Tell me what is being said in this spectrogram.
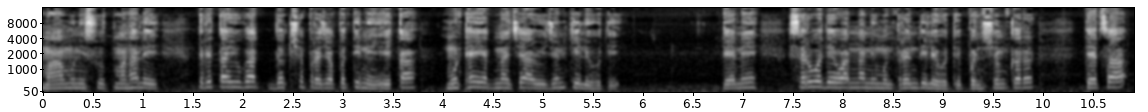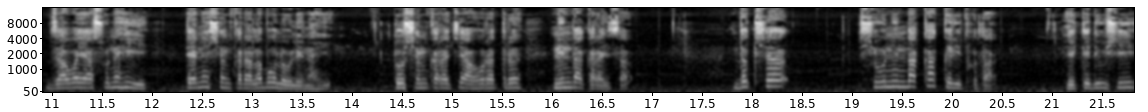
महामुनीसूत म्हणाले त्रेतायुगात दक्ष प्रजापतीने एका मोठ्या यज्ञाचे आयोजन केले होते. त्याने सर्व देवांना निमंत्रण दिले होते पण शंकर त्याचा जावई असूनही त्याने शंकराला बोलवले नाही. तो शंकराची अहोरात्र निंदा करायचा. दक्ष शिवनिंदा का करीत होता? एके दिवशी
